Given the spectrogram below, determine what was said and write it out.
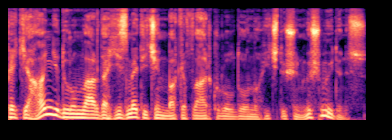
Peki hangi durumlarda hizmet için vakıflar kurulduğunu hiç düşünmüş müydünüz?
